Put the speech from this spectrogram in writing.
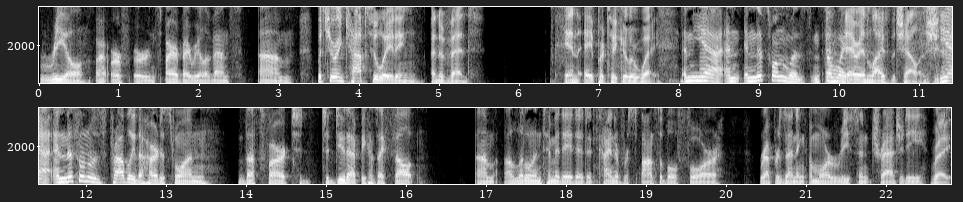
real or, or or inspired by real events. Um But you're encapsulating an event in a particular way, and yeah, and and this one was in some and ways therein lies the challenge. yeah, and this one was probably the hardest one thus far to to do that because I felt um, a little intimidated and kind of responsible for representing a more recent tragedy. right.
